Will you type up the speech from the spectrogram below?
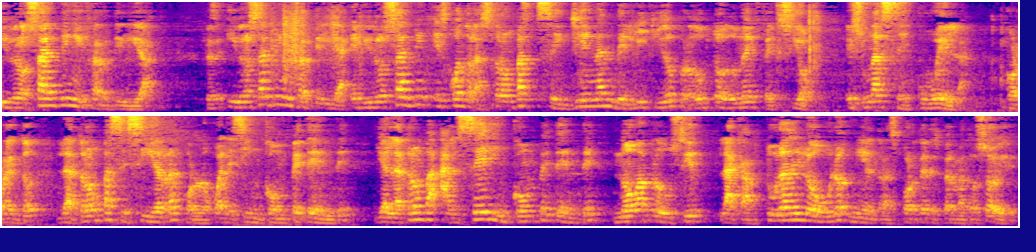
hidrosalping y fertilidad. Entonces, hidrosalping y fertilidad. El hidrosalping es cuando las trompas se llenan de líquido producto de una infección. Es una secuela, ¿correcto? La trompa se cierra, por lo cual es incompetente. Y a la trompa, al ser incompetente, no va a producir la captura del óvulo ni el transporte del espermatozoide.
